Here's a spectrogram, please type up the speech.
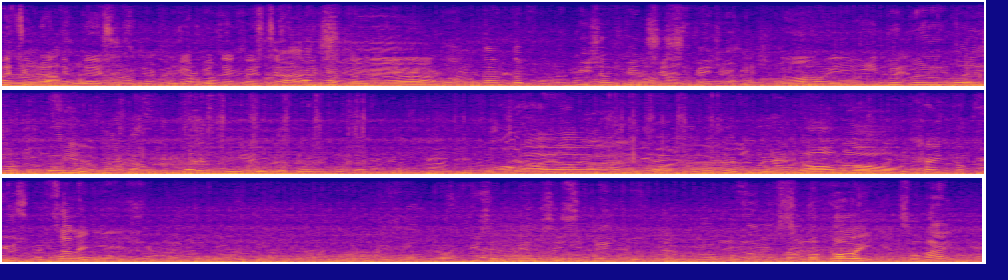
stracił na tym deszczu. Jakby ten mecz się skończył, to tak. Tam to 55-35 by było. No i, i by był finał. Ja, ja, ja, nie pojechał. No, no, Hancock już by wcale nie jeździł. 55-35 by było. Spokojnie, co najmniej.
